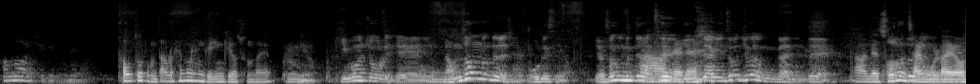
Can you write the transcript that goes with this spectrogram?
선호하시기는 해요. 파우더룸 따로 해놓는 게 인기가 좋나요? 그럼요. 기본적으로 이제 음. 남성분들은 잘 모르세요. 여성분들한테는 아, 네네. 굉장히 소중한 공간인데 아, 네, 저는 잘 몰라요.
